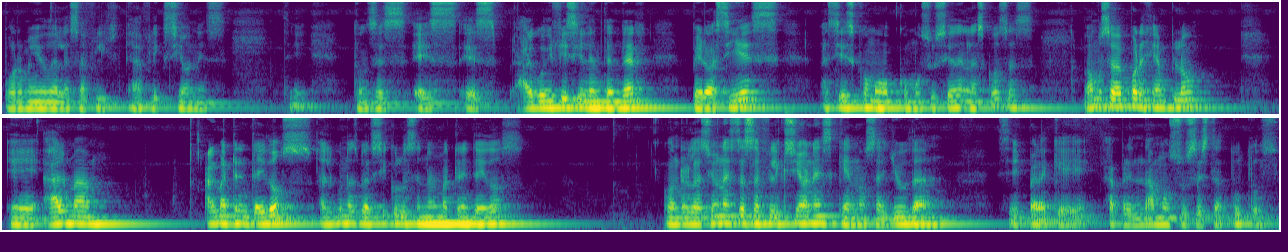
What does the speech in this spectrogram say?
por medio de las aflicciones. Entonces es, algo difícil de entender, pero así es, así es como, como suceden las cosas. Vamos a ver, por ejemplo, eh, Alma, Alma 32, algunos versículos en Alma 32, con relación a estas aflicciones que nos ayudan ¿sí? para que aprendamos sus estatutos.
